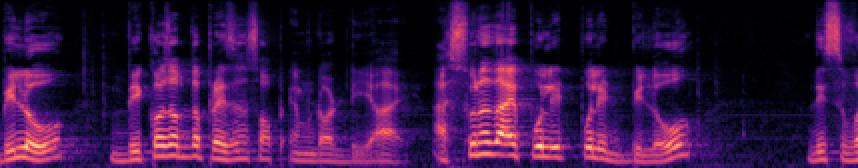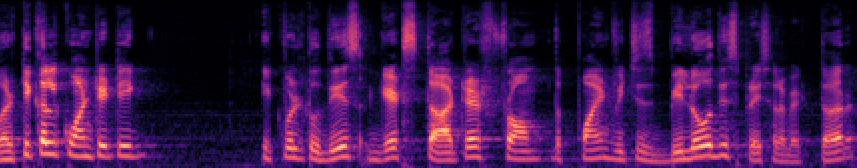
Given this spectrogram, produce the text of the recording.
below because of the presence of m dot di. As soon as I pull it pull it below this vertical quantity equal to this gets started from the point which is below this pressure vector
